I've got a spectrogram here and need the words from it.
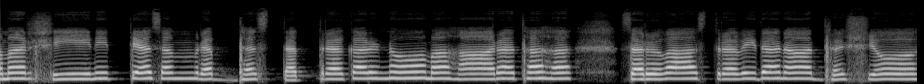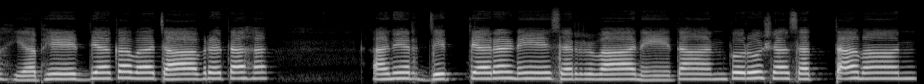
अमर्षी नित्यसंरब्धस्तत्र कर्णो महारथः। सर्वास्त्रविदनाधृश्यो ह्यभेद्यकवचावृतः अनिर्जित्यरणे सर्वानेतान् पुरुषसत्तमान्।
